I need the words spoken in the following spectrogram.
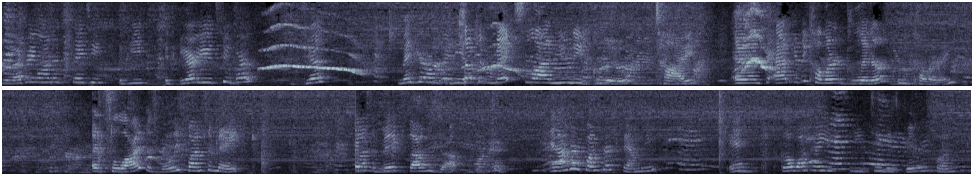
Whatever you want to say to if you if you're a YouTuber, just make your own video. So to make slime, you need glue, tie, and to add any color, glitter, food coloring. And slime is really fun to make. Give us a big thumbs up. And I'm from Fun Fresh Family. And go watch my YouTube. It's very fun.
